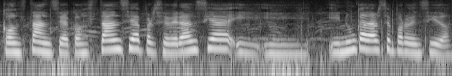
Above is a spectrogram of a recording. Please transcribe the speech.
constancia, constancia, perseverancia y nunca darse por vencido.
